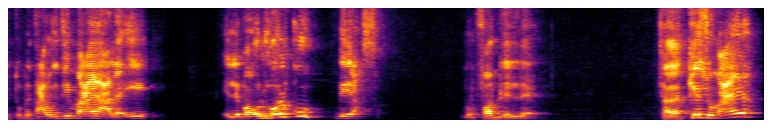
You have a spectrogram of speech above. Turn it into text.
أنتوا متعودين معايا على إيه؟ اللي بقوله لكم بيحصل. من فضل الله. فركزوا معايا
